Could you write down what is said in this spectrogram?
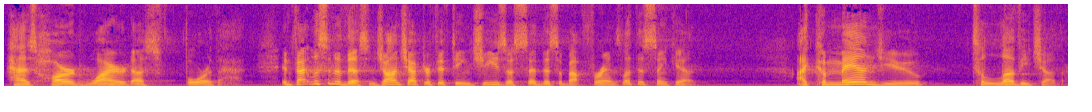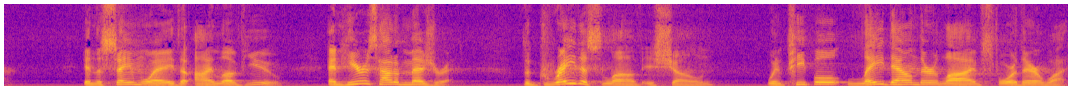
has hardwired us for that. In fact, listen to this. In John chapter 15, Jesus said this about friends. Let this sink in. I command you to love each other in the same way that I love you. And here's how to measure it the greatest love is shown when people lay down their lives for their what?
